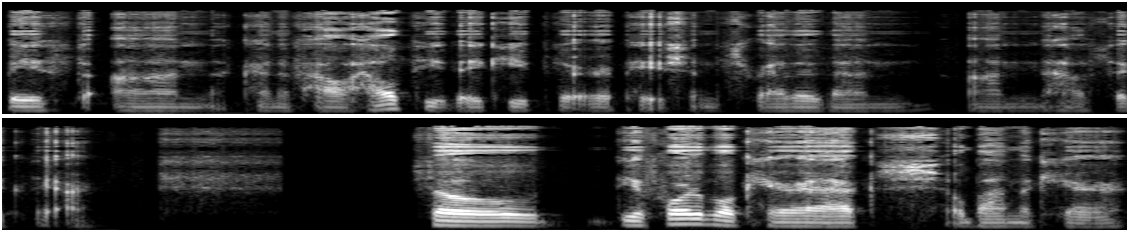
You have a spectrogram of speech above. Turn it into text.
based on kind of how healthy they keep their patients rather than on how sick they are. So the Affordable Care Act, Obamacare,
